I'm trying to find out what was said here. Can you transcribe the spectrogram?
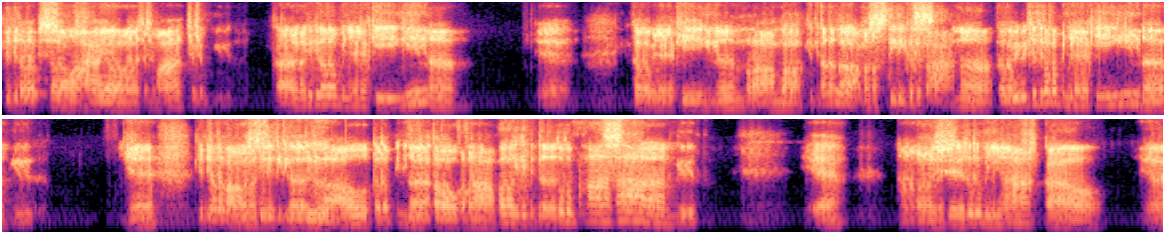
Kita bisa menghayal macam-macam gitu. Karena kita punya keinginan ya. Kita punya keinginan merambah. Kita nggak mesti ke sana tapi kita punya keinginan gitu. Ya kita nggak mesti tinggal di laut tapi nggak tahu kenapa kita tuh penasaran gitu. Ya nah manusia itu punya akal ya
